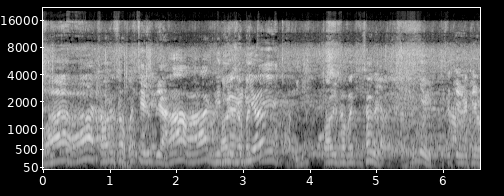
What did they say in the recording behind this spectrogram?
વાહ વાહ ચોવીસો પચીસ રૂપિયા. હા વાહ ચોવીસો પચીસ. ચોવીસો પચીસ છવ્વીસ. પચીસ પચાસ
